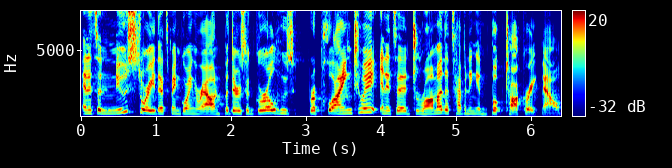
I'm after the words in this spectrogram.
And it's a news story that's been going around, but there's a girl who's replying to it, and it's a drama that's happening in BookTok right now.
